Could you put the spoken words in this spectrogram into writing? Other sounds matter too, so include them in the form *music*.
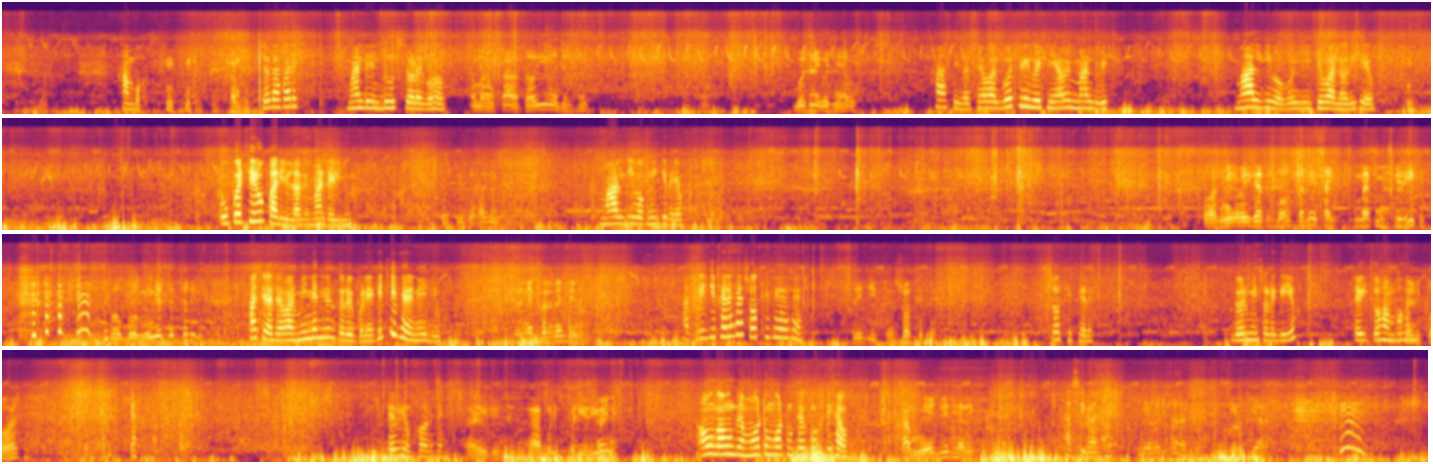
*laughs* હાંબો. જોતા ખરી? માંડવીને ડૂસ સડે ગયો હવે. આમાં આમ કા તળિયું ને જમ ગોઠણી ગોઠણી આવી. સાચી વાત છે. અમારે ગોઠણી ગોઠણી આવી માંડવી. માલ કેવો હોય એ જોવાનો રીહે ઉપરથી રૂપાર્યું લાગે માંડવ્યું. માલ કેવો નીકળે એમ. મેં વળી ખાતે બહુ તો નહીં થાય મેં *laughs* બહુ બહુ મહેનત નથી કરી સાચી વાત છે અમારે મહેનત નથી કરવી પડે. કેટલી ફેર નહીં દઉં? એને ફરે નહીં દેવું આ ત્રીજી ફેરે છે ચોથી ફેરે છે ત્રીજી ફેર ચોથી ફેર. ચોથી ફેરે ગરમી સડી ગયો તડકો સાંભો હે ને. તરીકો હોય તો. કેવડું ફળ છે આ પેલું પડી રહ્યું હોય ને અમુક અમુક મોટું મોટું ફેંકું હા મેં જ વેરી હારી. સાચી વાત છે. મેં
